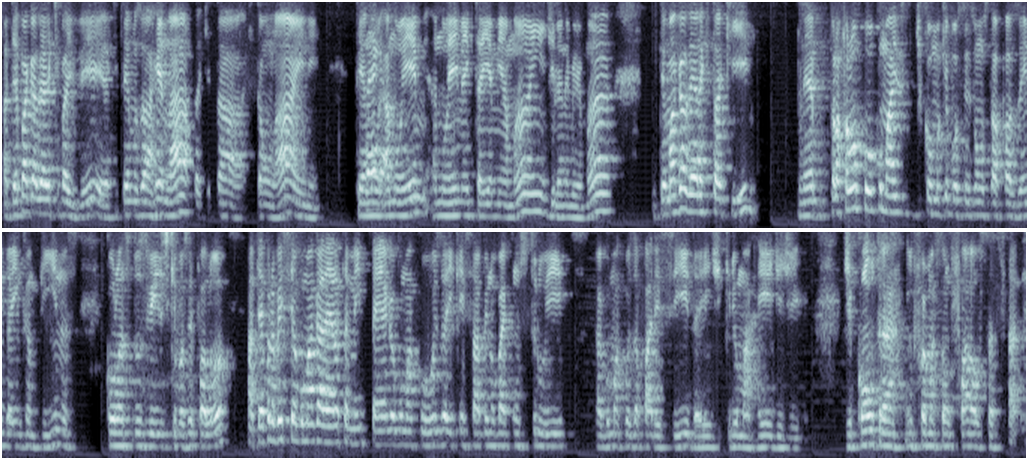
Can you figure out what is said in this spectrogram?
até para a galera que vai ver. Aqui temos a Renata, que está que tá online, tem a, Noemi, a Noemi que está aí, a minha mãe, a Dilena, minha irmã, e tem uma galera que está aqui, né, para falar um pouco mais de como que vocês vão estar fazendo aí em Campinas, com o lance dos vídeos que você falou, até para ver se alguma galera também pega alguma coisa e quem sabe não vai construir alguma coisa parecida, a gente cria uma rede de de contra-informação falsa, sabe?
